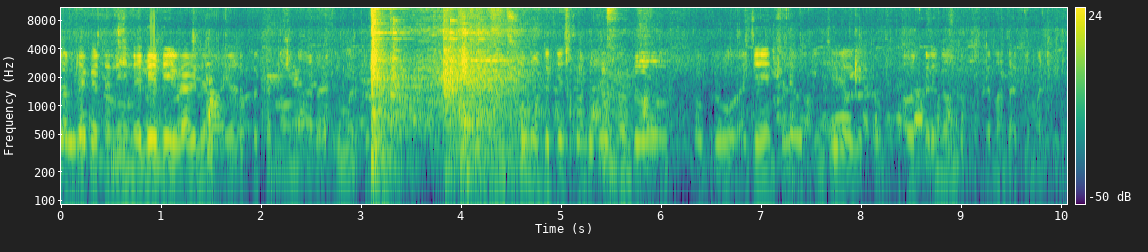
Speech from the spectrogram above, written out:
ನಡೆದ ಘಟನೆ ಹಿನ್ನೆಲೆಯಲ್ಲಿ ಈಗಾಗಲೇ ನಾವು ಎರಡು ಪ್ರಕರಣವನ್ನು ದಾಖಲು ಮಾಡ್ತಿದ್ದೀವಿ ಒಂದು ಸುಮೋಟೋ ಕೇಸ್ ಕೊಂಡಿದ್ದು ಇನ್ನೊಂದು ಒಬ್ಬರು ಅಜಯ್ ಅಂತೇಳಿ ಅವ್ರಿಗೆ ಇಂಜುರಿ ಆಗಿತ್ತು. ಅವ್ರ ಕಡೆಯಿಂದ ಒಂದು ಪ್ರಕರಣ ದಾಖಲು ಮಾಡಿದ್ದೀವಿ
